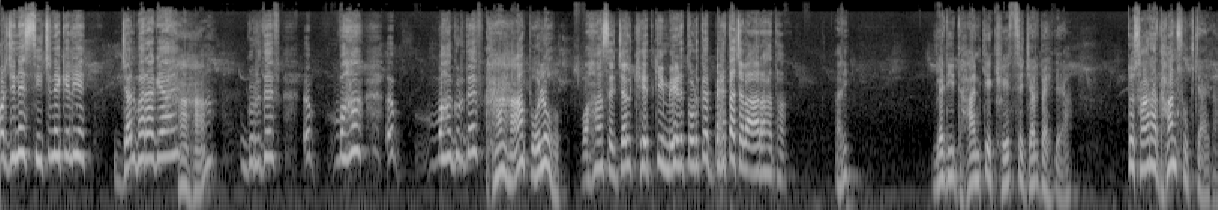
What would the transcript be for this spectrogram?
और जिन्हें सींचने के लिए जल भरा गया है। हाँ हाँ। गुरुदेव वहाँ वहाँ गुरुदेव। हाँ हाँ बोलो। वहाँ से जल खेत की मेड़ तोड़कर बहता चला आ रहा था। अरे यदि धान के खेत से जल बह गया तो सारा धान सूख जाएगा।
